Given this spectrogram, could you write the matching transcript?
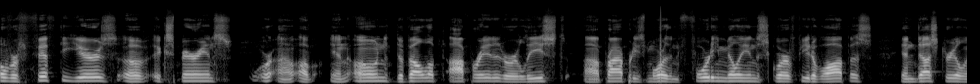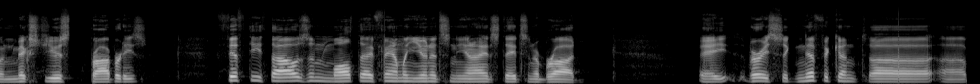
Over 50 years of experience uh, in owned, developed, operated, or leased uh, properties, more than 40 million square feet of office, industrial, and mixed-use properties. 50,000 multifamily units in the United States and abroad. A very significant uh,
